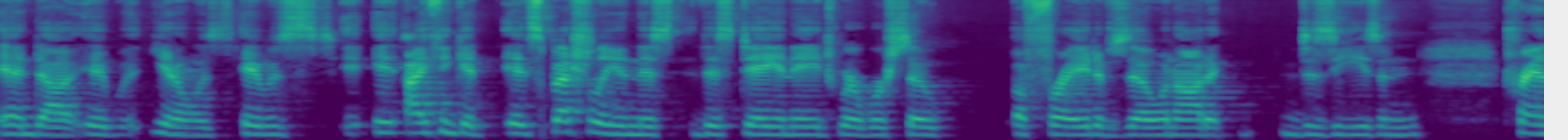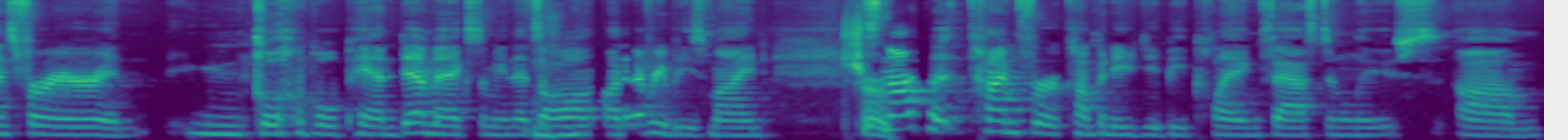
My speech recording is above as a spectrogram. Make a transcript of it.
and uh, it you know it was it was it, I think it especially in this this day and age where we're so afraid of zoonotic disease and transfer and global pandemics. I mean, that's mm-hmm. all on everybody's mind. Sure. It's not the time for a company to be playing fast and loose um,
